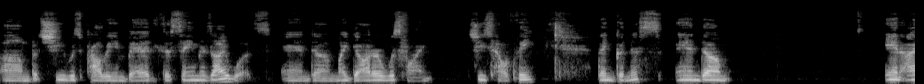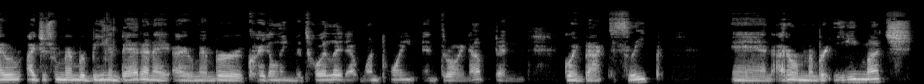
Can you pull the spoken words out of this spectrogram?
um, but she was probably in bed the same as i was and uh, my daughter was fine she's healthy thank goodness and um, and I, I just remember being in bed and I, I remember cradling the toilet at one point and throwing up and going back to sleep. And I don't remember eating much.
